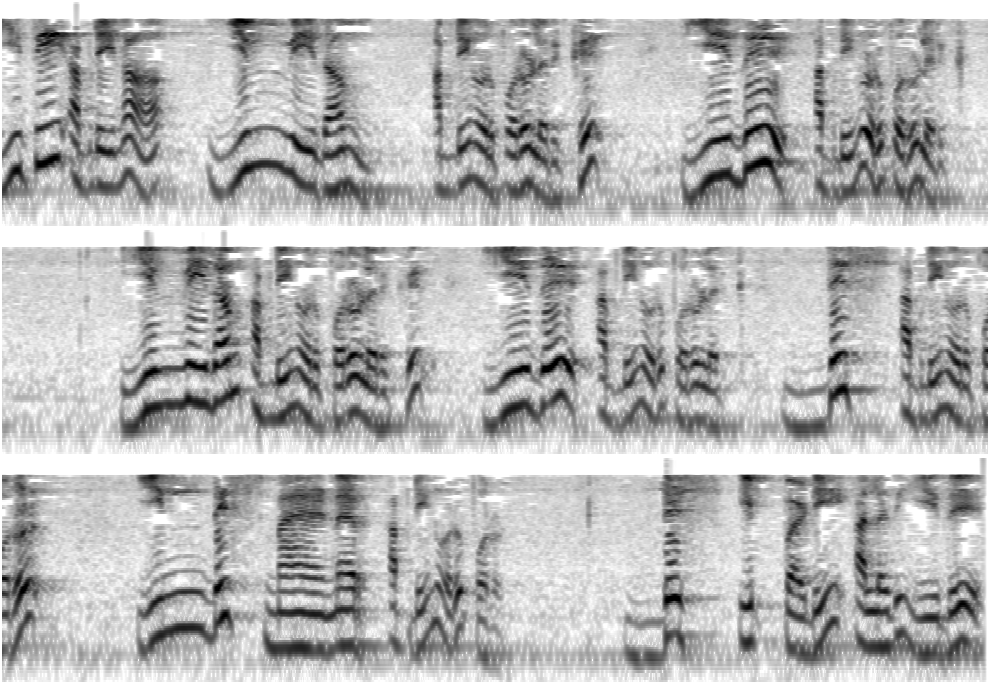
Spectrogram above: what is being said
இதி அப்படின்னா இவ்விதம் அப்படின்னு ஒரு பொருள் இருக்கு. இது அப்படின்னு ஒரு பொருள் இருக்கு. இவ்விதம் அப்படின்னு ஒரு பொருள் இருக்கு. இது அப்படின்னு ஒரு பொருள் இருக்கு. திஸ் அப்படின்னு ஒரு பொருள். இன் திஸ் மேனர் அப்படின்னு ஒரு பொருள். திஸ் இப்படி அல்லது இது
